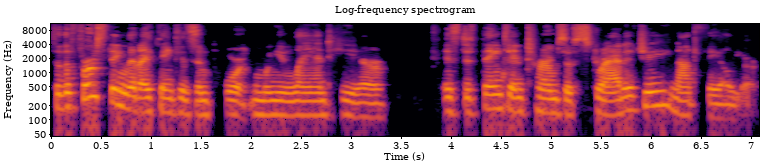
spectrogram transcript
So, the first thing that I think is important when you land here is to think in terms of strategy, not failure.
